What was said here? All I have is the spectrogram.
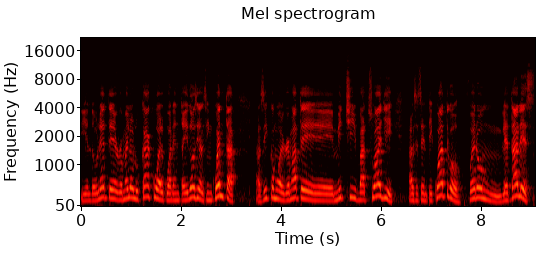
y el doblete de Romelo Lukaku al 42 y al 50, así como el remate de Michi Batshuayi al 64, fueron letales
